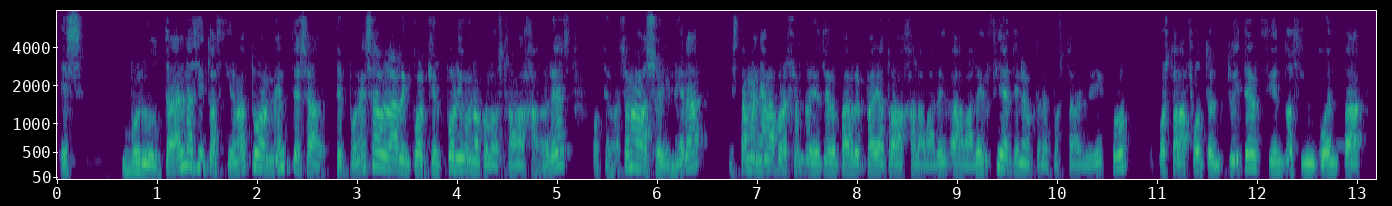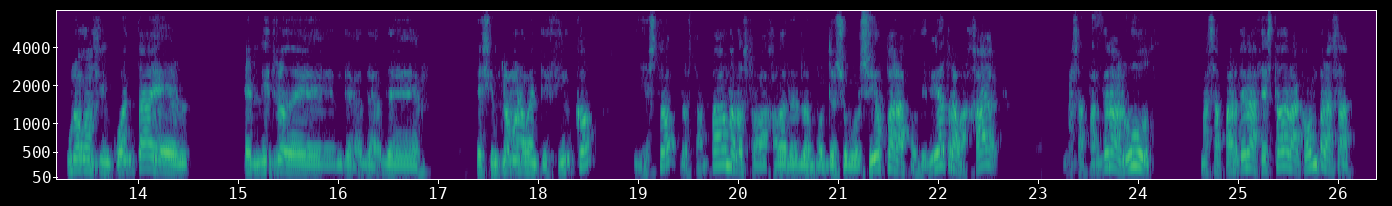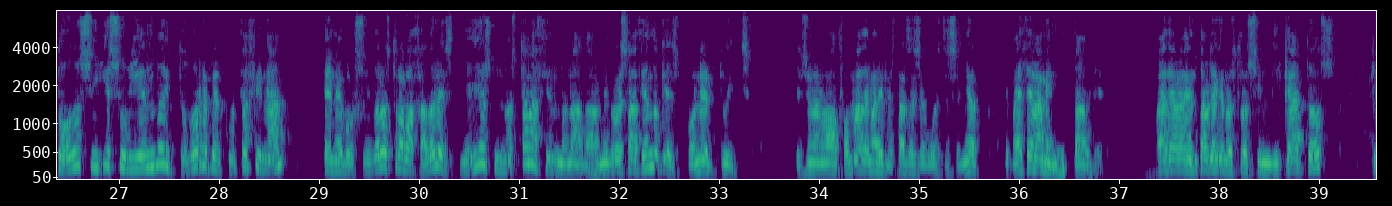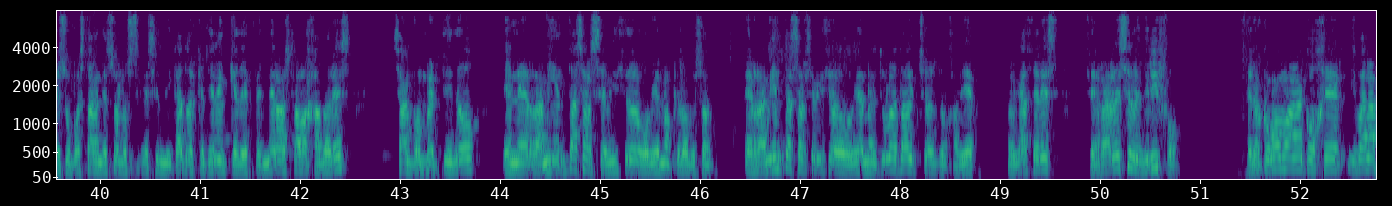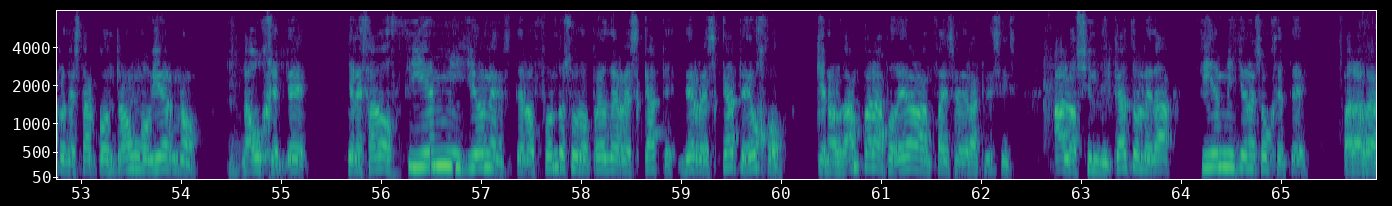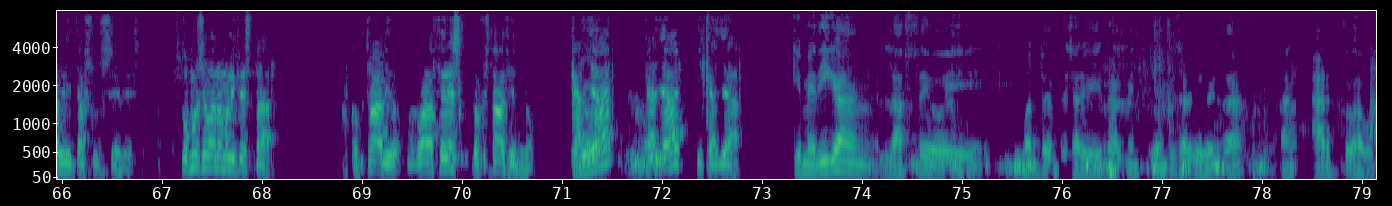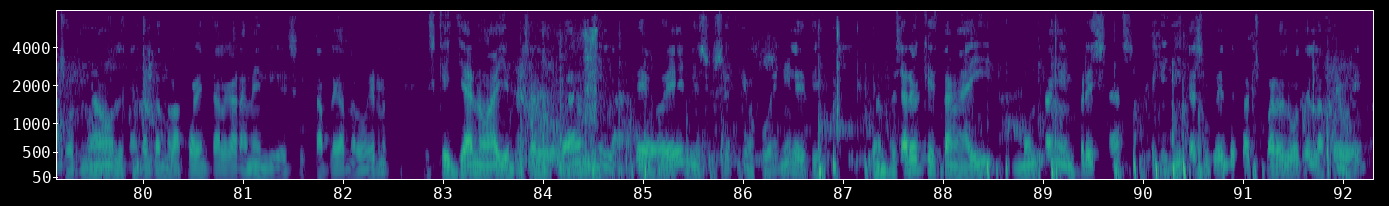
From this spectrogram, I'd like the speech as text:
es brutal la situación actualmente. O sea, te pones a hablar en cualquier polígono con los trabajadores o te vas a una gasolinera. Esta mañana, por ejemplo, yo tengo para, ir a trabajar a, Valencia, he tenido que repostar el vehículo. He puesto la foto en Twitter, 150, 1,50 el, el litro de, de Simplomo 95 y esto lo están pagando los trabajadores de su bolsillo para poder ir a trabajar. Más aparte la luz, más aparte la cesta de la compra. O sea, todo sigue subiendo y todo repercute al final en el bolsillo de los trabajadores. Y ellos no están haciendo nada. Lo único que están haciendo que es poner Twitch. Es una nueva forma de manifestarse según este señor. Me parece lamentable. Me parece lamentable que nuestros sindicatos, que supuestamente son los sindicatos que tienen que defender a los trabajadores, se han convertido en herramientas al servicio del gobierno, que es lo que son. Herramientas al servicio del gobierno. Y tú lo has dicho esto, Javier. Lo que hay que hacer es cerrarles el grifo. Pero ¿cómo van a coger y van a protestar contra un gobierno, la UGT, que les ha dado 100 millones de los fondos europeos de rescate, de rescate, ojo, que nos dan para poder avanzarse de la crisis? A los sindicatos le da 100 millones a UGT para rehabilitar sus sedes. ¿Cómo se van a manifestar? Al contrario, lo que van a hacer es lo que están haciendo. Callar, callar y callar que me digan la COE cuántos empresarios hay realmente. Los empresarios de verdad están hartos, abochornados, le están cantando las 40 al Garamendi que se está plegando al gobierno. Es que ya no hay empresarios de verdad, ni en la COE, ni en su sección juvenil. Es decir, los empresarios que están ahí montan empresas pequeñitas simplemente para chupar del bote en la COE.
